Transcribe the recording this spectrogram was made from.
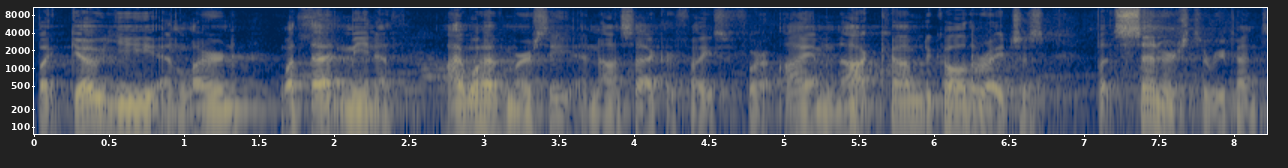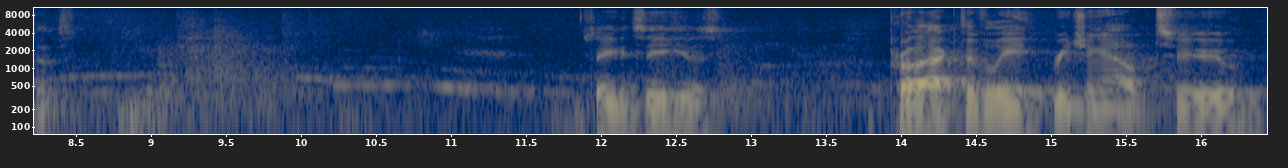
But go ye and learn what that meaneth. I will have mercy and not sacrifice, for I am not come to call the righteous, but sinners to repentance. So you can see he was proactively reaching out to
